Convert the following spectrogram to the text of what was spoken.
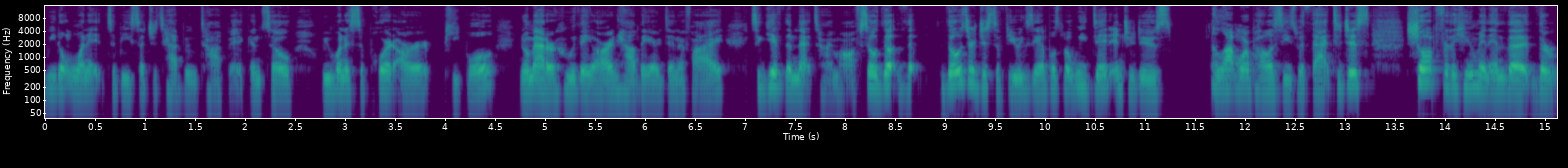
we don't want it to be such a taboo topic and so we want to support our people no matter who they are and how they identify to give them that time off so the, the, those are just a few examples but we did introduce a lot more policies with that to just show up for the human and the the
